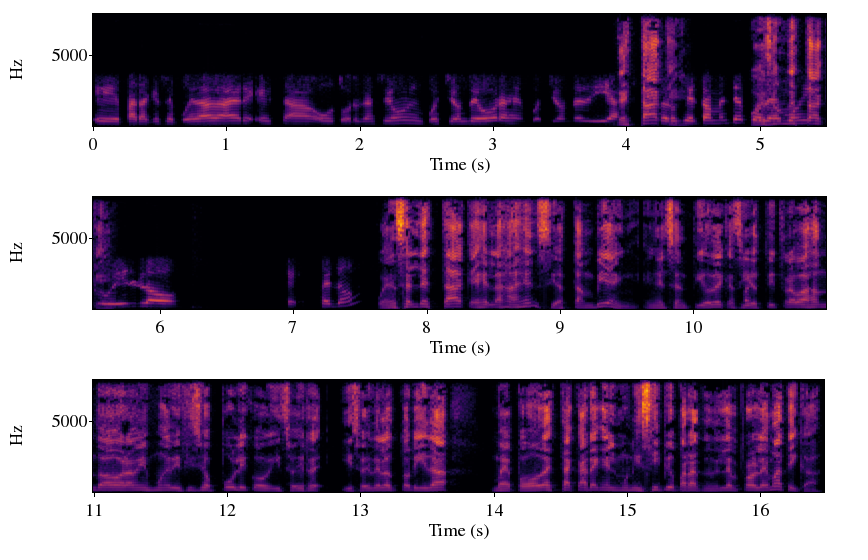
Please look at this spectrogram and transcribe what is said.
eh, para que se pueda dar esta otorgación en cuestión de horas, en cuestión de días. Pero ciertamente podemos incluirlo. Eh, ¿Perdón? Pueden ser destaques en las agencias también, en el sentido de que si yo estoy trabajando ahora mismo en edificios públicos y soy, y soy de la autoridad, ¿me puedo destacar en el municipio para atender la problemática?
